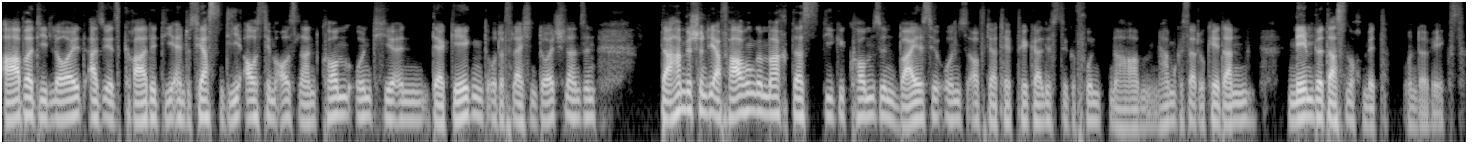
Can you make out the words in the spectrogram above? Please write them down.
Aber die Leute, also jetzt gerade die Enthusiasten, die aus dem Ausland kommen und hier in der Gegend oder vielleicht in Deutschland sind, da haben wir schon die Erfahrung gemacht, dass die gekommen sind, weil sie uns auf der TPK-Liste gefunden haben und haben gesagt, okay, dann nehmen wir das noch mit unterwegs.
